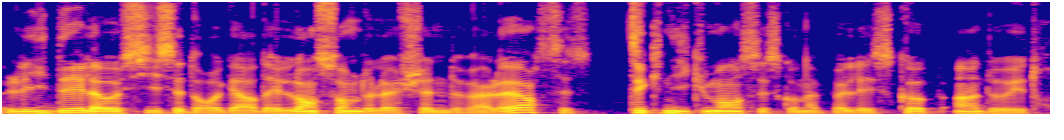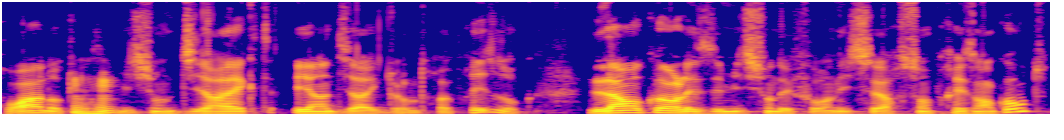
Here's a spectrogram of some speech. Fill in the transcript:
L'idée, là aussi, c'est de regarder l'ensemble de la chaîne de valeur. Techniquement, c'est ce qu'on appelle les scopes 1, 2 et 3, donc les mhm. émissions directes et indirectes de l'entreprise. Donc là encore, les émissions des fournisseurs sont prises en compte.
